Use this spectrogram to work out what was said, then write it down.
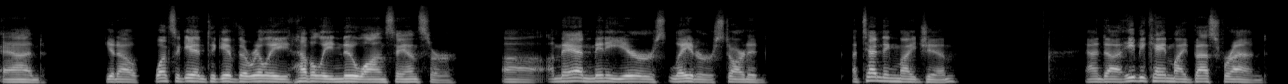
And, you know, once again, to give the really heavily nuanced answer, uh, a man many years later started attending my gym and uh, he became my best friend.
